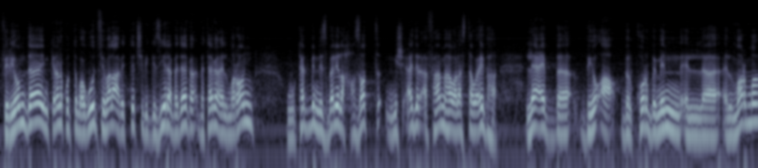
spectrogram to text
في اليوم ده يمكن أنا كنت موجود في ملعب التتش بالجزيرة بتابع, المران وكانت بالنسبة لي لحظات مش قادر أفهمها ولا أستوعبها. لاعب بيقع بالقرب من المرمى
